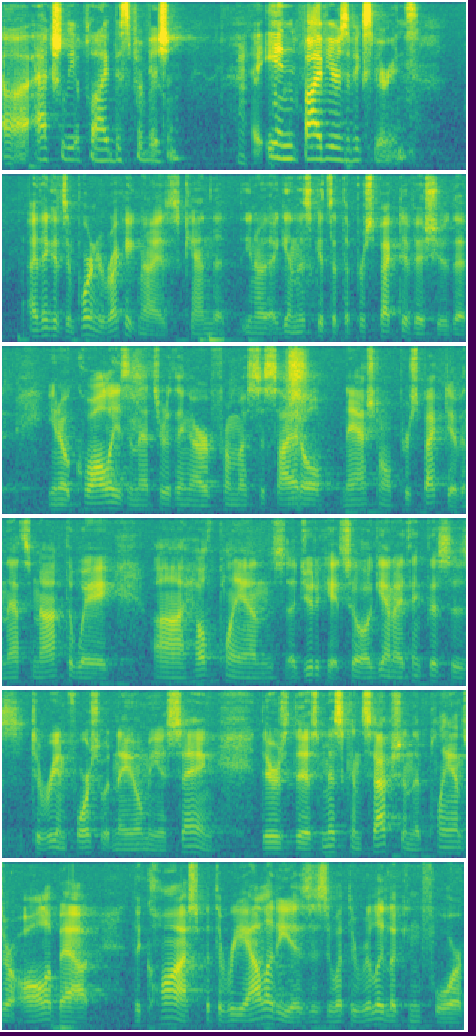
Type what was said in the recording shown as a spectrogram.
uh, actually applied this provision in five years of experience. I think it's important to recognize, Ken, that, you know, again, this gets at the perspective issue that, you know, qualities and that sort of thing are from a societal, national perspective, and that's not the way uh, health plans adjudicate. So again, I think this is to reinforce what Naomi is saying. There's this misconception that plans are all about the cost, but the reality is, is what they're really looking for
